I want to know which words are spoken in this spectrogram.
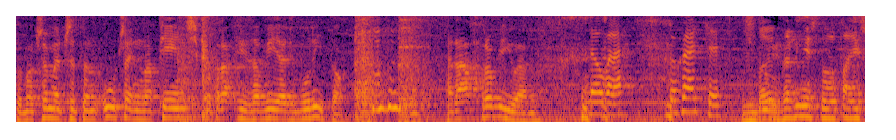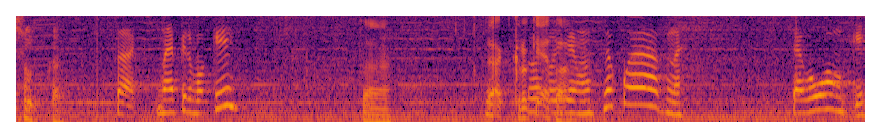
zobaczymy, czy ten uczeń na 5 potrafi zawijać burrito. Raz robiłem. Dobra, słuchajcie. To jak zawiniesz, to dostaniesz szóstkę. Tak, najpierw boki, Tak. Jak krokieta. Próbujemy. Dokładnie. Jak łąki.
